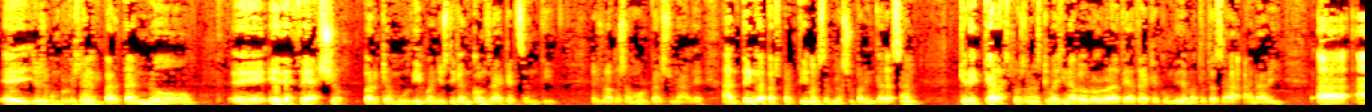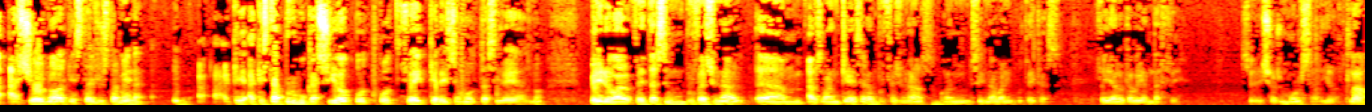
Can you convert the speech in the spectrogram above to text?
Eh, jo soc un professional i, per tant, no eh, he de fer això perquè m'ho diuen. Jo estic en contra d'aquest sentit. És una cosa molt personal. Eh? Entenc la perspectiva, em sembla superinteressant. Crec que les persones que vagin a veure l'obra de teatre, que convidem a totes a, a anar-hi, a, això, no? aquesta, justament, a, a, aquesta provocació pot, pot fer créixer moltes idees. No? Però el fet de ser un professional, eh, els banquers eren professionals quan signaven hipoteques. Feien el que havien de fer. Això, és molt seriós. Clar.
